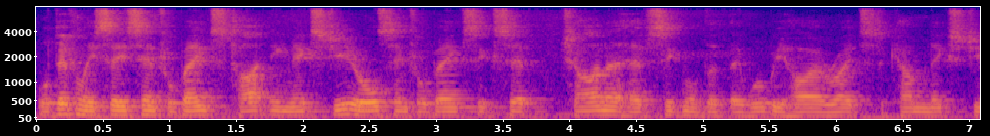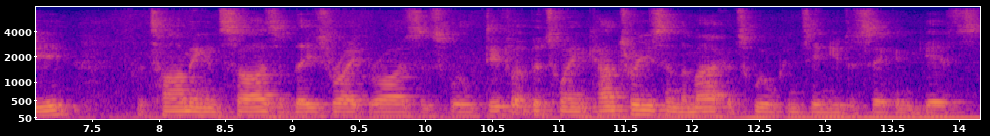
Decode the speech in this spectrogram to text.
We'll definitely see central banks tightening next year. All central banks except China have signalled that there will be higher rates to come next year. The timing and size of these rate rises will differ between countries, and the markets will continue to second guess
